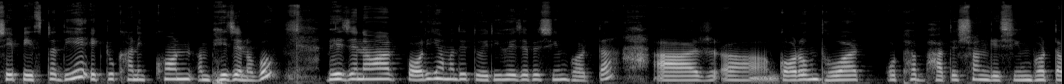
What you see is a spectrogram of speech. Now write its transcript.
সেই পেস্টটা দিয়ে একটু খানিকক্ষণ ভেজে নেব। ভেজে নেওয়ার পরই আমাদের তৈরি হয়ে যাবে শিম ভর্তা আর গরম ধোয়া ওঠা ভাতের সঙ্গে শিম ভর্তা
